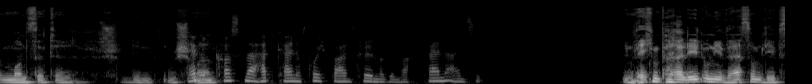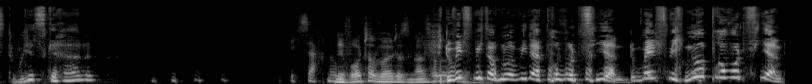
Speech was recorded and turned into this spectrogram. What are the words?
Monster den, Kevin Costner hat keine furchtbaren Filme gemacht, keinen einzigen. In welchem Paralleluniversum lebst du jetzt gerade? Ich sag nur. Nee, Waterworld ist ein ganz Du willst mich doch nur wieder provozieren. du willst mich nur provozieren.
